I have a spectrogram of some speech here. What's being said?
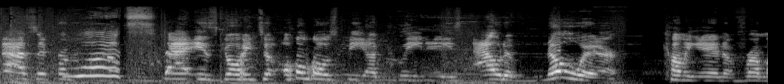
massive from What? that is going to almost be a clean ace out of nowhere. Coming in from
